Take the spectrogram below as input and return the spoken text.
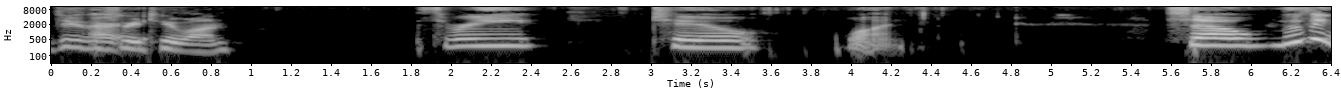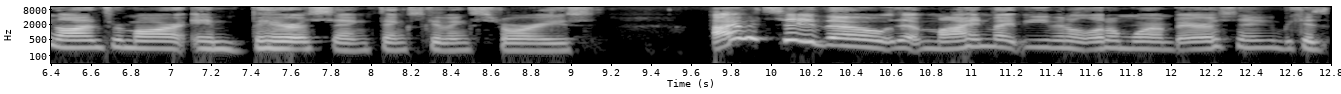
Do the All three, right. two, one. three, two, one. So moving on from our embarrassing Thanksgiving stories, I would say though that mine might be even a little more embarrassing because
